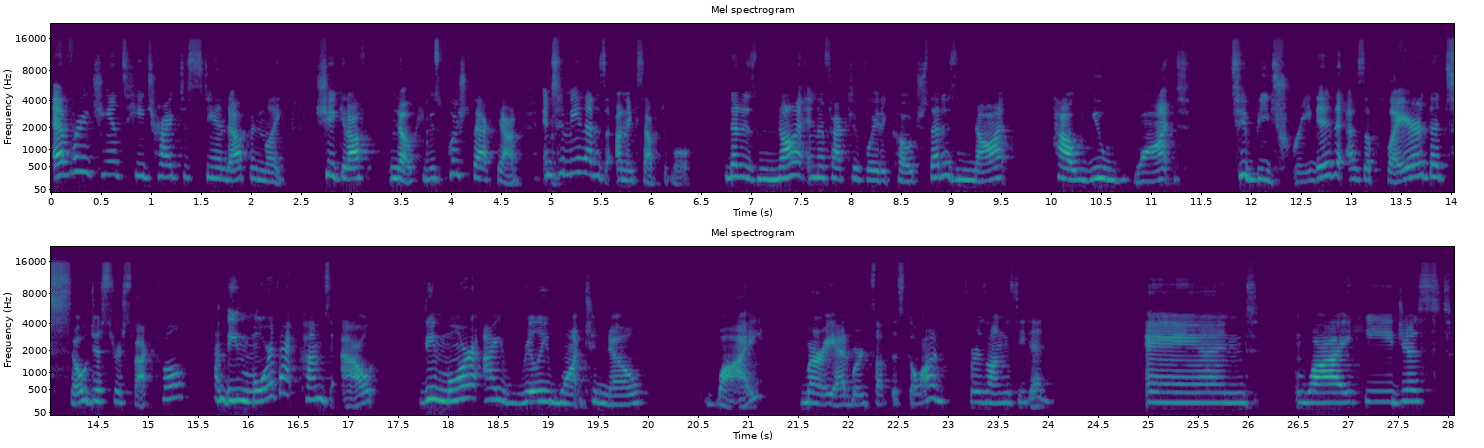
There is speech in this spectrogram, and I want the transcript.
Every chance he tried to stand up and like shake it off, no, he was pushed back down. And to me, that is unacceptable. That is not an effective way to coach. That is not how you want to be treated as a player. That's so disrespectful. And the more that comes out, the more I really want to know why Murray Edwards let this go on for as long as he did. And why he just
